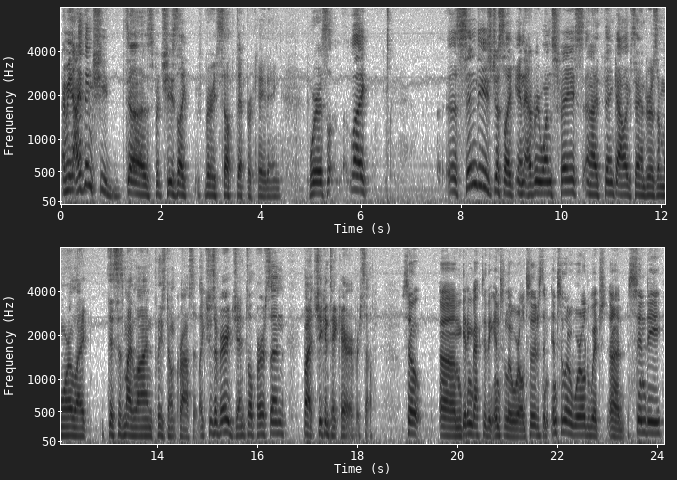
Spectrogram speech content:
I mean, I think she does, but she's like very self-deprecating. Whereas, like, uh, Cindy's just like in everyone's face, and I think Alexandra is a more like, "This is my line. Please don't cross it." Like, she's a very gentle person, but she can take care of herself. So, um, getting back to the insular world. So there's an insular world which uh, Cindy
